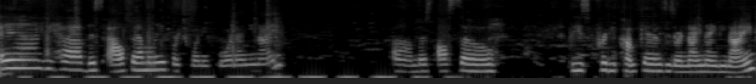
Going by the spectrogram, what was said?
And we have this owl family for $24.99. Um, there's also these pretty pumpkins. These are $9.99.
